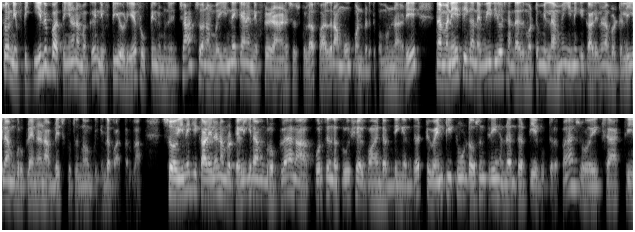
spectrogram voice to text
ஸோ நிஃப்டி இது பார்த்தீங்கன்னா நமக்கு நிஃப்டியோடைய ஃபிஃப்டின் மினிட் சார்ட் ஸோ நம்ம இன்னைக்கான நிஃப்டி அனாலிசிஸ்குள்ள ஃபர்தராக மூவ் பண்ணுறதுக்கு முன்னாடி நம்ம நேத்திக்கான வீடியோஸ் அண்ட் அது மட்டும் இல்லாமல் இன்னைக்கு காலையில் நம்ம டெலிகிராம் குரூப்பில் என்னென்ன அப்டேட்ஸ் கொடுத்துருந்தோம் அப்படிங்கிறத பார்த்துடலாம் ஸோ இன்னைக்கு காலையில் நம்ம டெலிகிராம் குரூப்பில் நான் கொடுத்துருந்த குரூஷியல் பாயிண்ட் அப்படிங்கிறது twenty two thousand three hundred தேர்ட்டியை கொடுத்துருப்பேன். ஸோ எக்ஸாக்ட்லி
